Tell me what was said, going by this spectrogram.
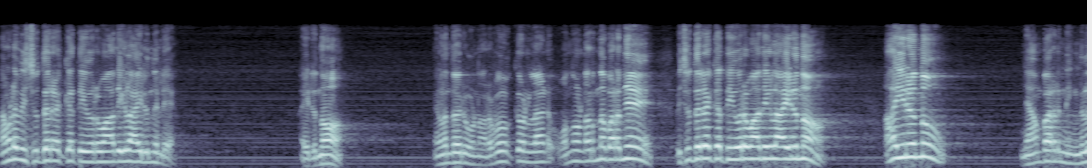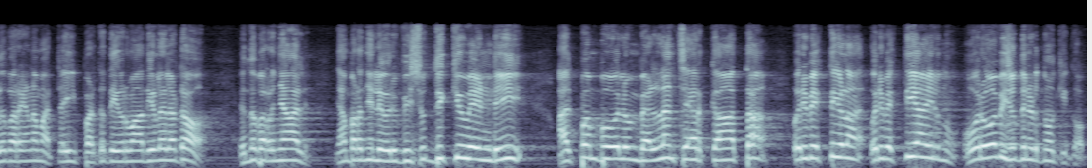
നമ്മുടെ വിശുദ്ധരൊക്കെ തീവ്രവാദികളായിരുന്നില്ലേ? ആയിരുന്നോ? നിങ്ങളെന്തോ ഒരു ഉണർവൊക്കെ ഉള്ള ഒന്ന് ഉണർന്ന് പറഞ്ഞേ വിശുദ്ധരൊക്കെ തീവ്രവാദികളായിരുന്നോ? ആയിരുന്നു. ഞാൻ പറഞ്ഞു നിങ്ങൾ പറയണ മറ്റേ ഇപ്പോഴത്തെ തീവ്രവാദികളല്ലോ എന്ന് പറഞ്ഞാൽ ഞാൻ പറഞ്ഞില്ലേ ഒരു വിശുദ്ധിക്ക് വേണ്ടി അല്പം പോലും വെള്ളം ചേർക്കാത്ത ഒരു വ്യക്തികള ഒരു വ്യക്തിയായിരുന്നു. ഓരോ വിശുദ്ധനെടുത്ത് നോക്കിക്കോ.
